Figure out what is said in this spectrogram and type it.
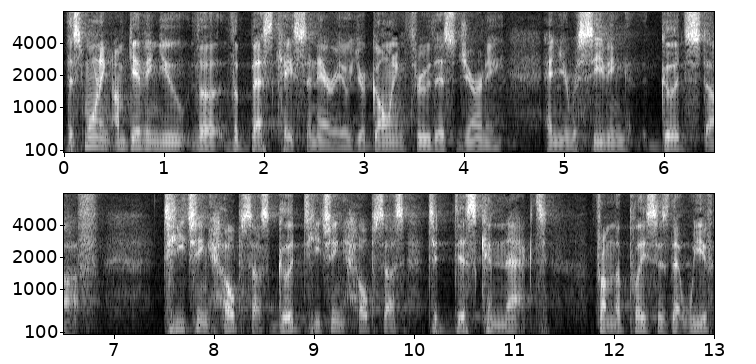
This morning, I'm giving you the, the best case scenario. You're going through this journey and you're receiving good stuff Teaching helps us, good teaching helps us to disconnect from the places that we've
